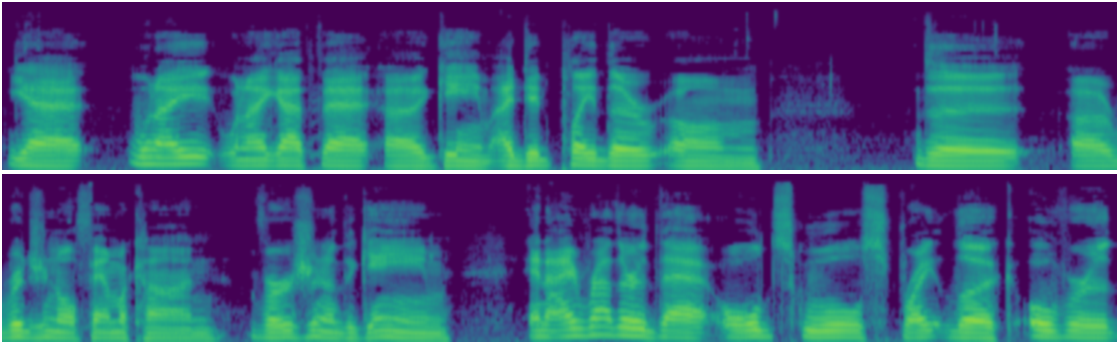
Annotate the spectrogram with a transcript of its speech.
Yeah, when I when I got that uh, game, I did play the um the uh, original Famicom version of the game, and I rather that old school sprite look over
